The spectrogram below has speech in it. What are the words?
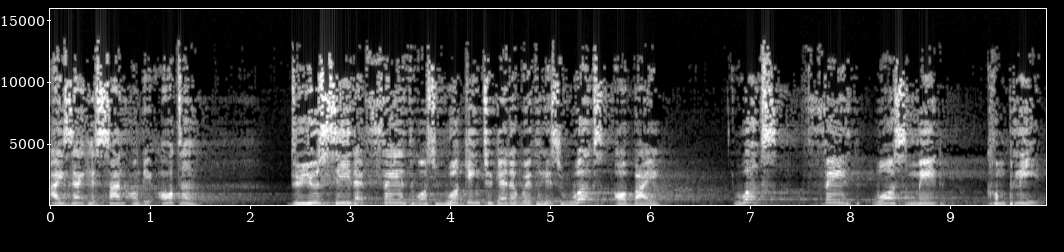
Isaac his son on the altar? Do you see that faith was working together with his works or by works faith was made complete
